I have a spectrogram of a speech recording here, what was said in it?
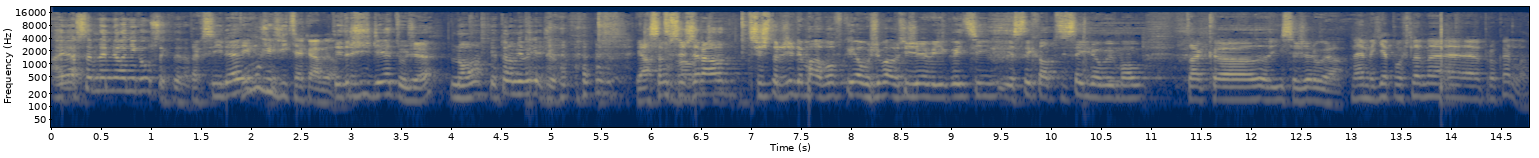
A já jsem neměl ani kousek teda. Tak si Ty jde. můžeš říct, jaká byla. Ty držíš dietu, že? No, je to na mě vidět, že? Já jsem sežral tři čtvrtiny bábovky a už vám říct, že je vynikající, jestli chlapci se jí neumymou, tak uh, jí sežeru já. Ne, my tě pošleme eh, pro Karla.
